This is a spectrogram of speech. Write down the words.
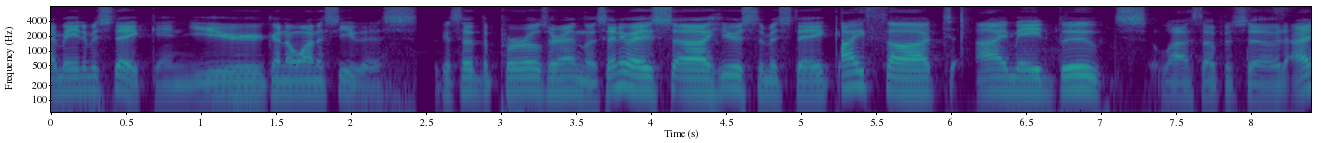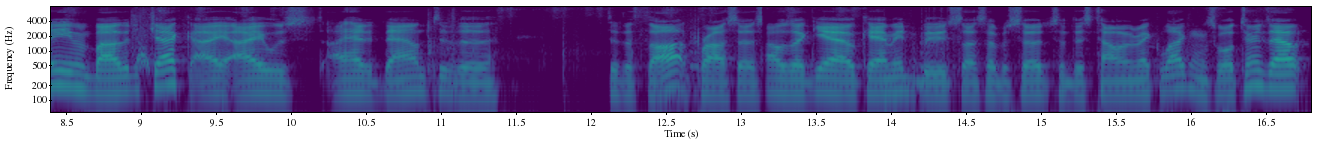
I made a mistake, and you're gonna want to see this. Like I said, the pearls are endless. Anyways, uh, here's the mistake. I thought I made boots last episode. I didn't even bother to check. I, I was, I had it down to the, to the thought process. I was like, yeah, okay, I made boots last episode, so this time I'm gonna make leggings. Well, it turns out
